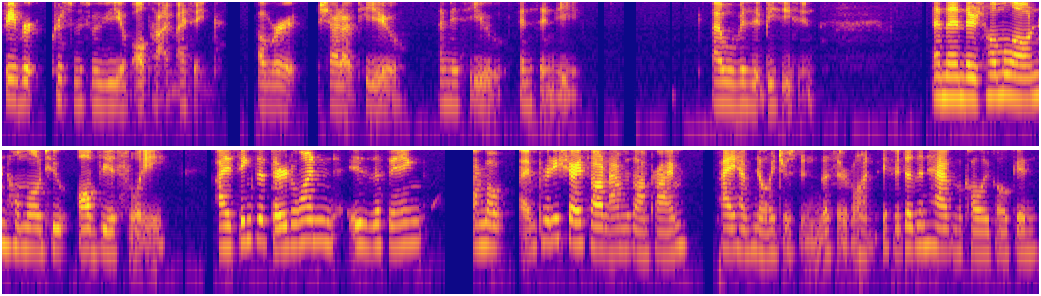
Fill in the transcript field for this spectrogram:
favorite Christmas movie of all time, I think. Albert, shout out to you. I miss you and Cindy. I will visit BC soon. And then there's Home Alone and Home Alone 2, obviously. I think the third one is a thing. I'm a, I'm pretty sure I saw it on Amazon Prime. I have no interest in the third one. If it doesn't have Macaulay Culkin,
